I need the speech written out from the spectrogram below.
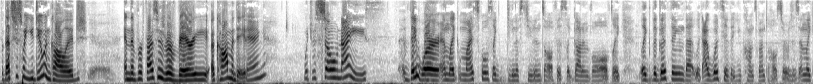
but that's just what you do in college. Yeah. And the professors were very accommodating, which was so nice. They were, and like my school's like dean of students office like got involved. Like, like the good thing that like I would say that UConn's mental health services and like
